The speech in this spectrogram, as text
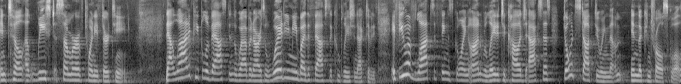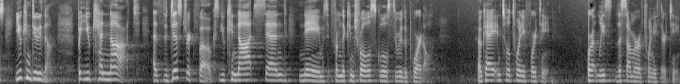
until at least summer of 2013. Now, a lot of people have asked in the webinars, well, what do you mean by the FAFSA completion activities? If you have lots of things going on related to college access, don't stop doing them in the control schools. You can do them. But you cannot, as the district folks, you cannot send names from the control schools through the portal okay, until 2014, or at least the summer of 2013.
